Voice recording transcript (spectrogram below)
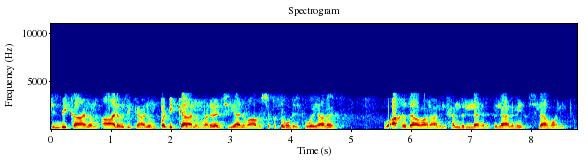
ചിന്തിക്കാനും ആലോചിക്കാനും പഠിക്കാനും മനനം ചെയ്യാനും ആവശ്യപ്പെട്ടുകൊണ്ടിരിക്കുകയാണ്. അലഹദാവാൻ അലഹമുല്ലാഹി റബുലാലമീൻ അസ്സാം വലൈക്കും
